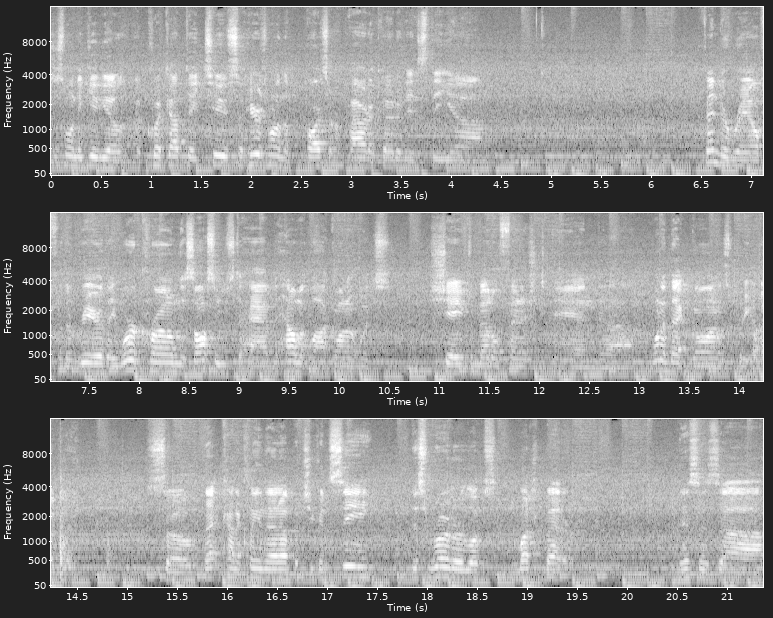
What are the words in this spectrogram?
Just wanted to give you a, a, quick update too. So here's one of the parts that were powder coated. It's the uh, fender rail for the rear. They were chrome. This also used to have the helmet lock on it, which shaved metal finished, and uh, wanted that gone. It was pretty ugly. So that kind of cleaned that up, but you can see this rotor looks much better. This is uh,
